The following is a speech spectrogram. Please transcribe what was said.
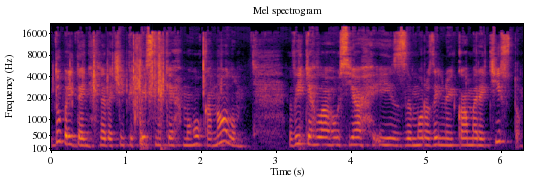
Добрий день, глядачі, і підписники мого каналу. Витягла ось я із морозильної камери тісто.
